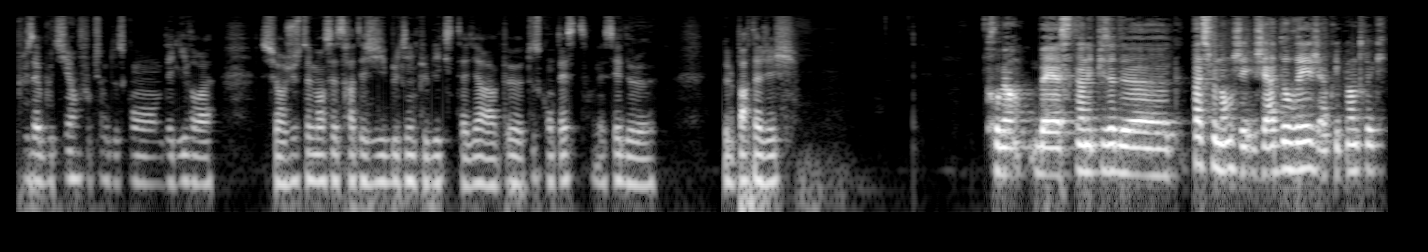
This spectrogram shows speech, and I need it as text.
plus aboutis en fonction de ce qu'on délivre sur justement cette stratégie built-in public, c'est-à-dire un peu tout ce qu'on teste. On essaie de le, de le partager. Trop bien. Ben, C'était un épisode passionnant. J'ai adoré, j'ai appris plein de trucs.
